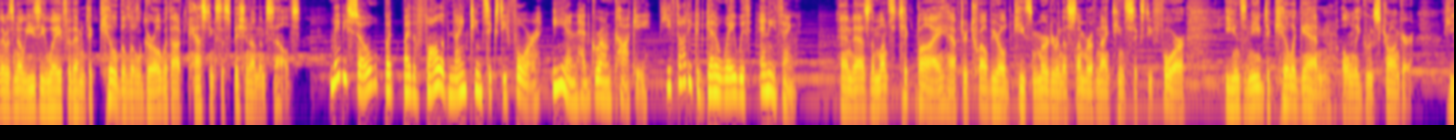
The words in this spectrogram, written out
There was no easy way for them to kill the little girl without casting suspicion on themselves. Maybe so, but by the fall of 1964, Ian had grown cocky. He thought he could get away with anything. And as the months ticked by after 12 year old Keith's murder in the summer of 1964, Ian's need to kill again only grew stronger. He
